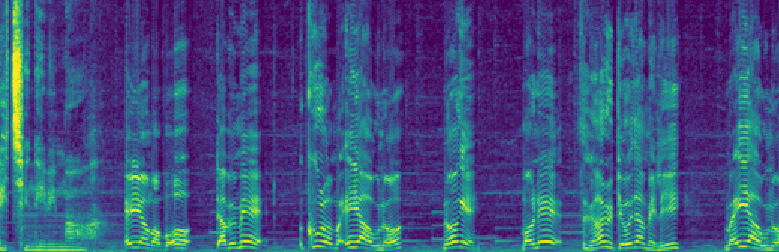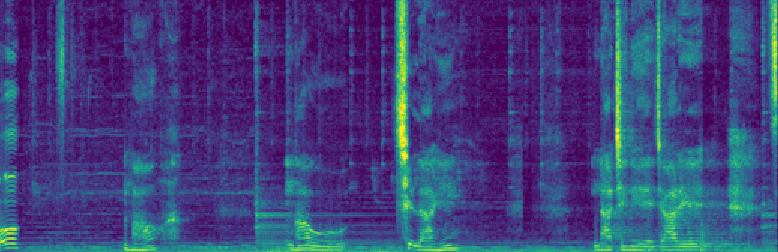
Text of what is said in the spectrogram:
အိတ်ချင်နေပြီမောင် အေးရမှာပေါ့ဒါပေမဲ့အခုတော့မအေးရဘူးနော်နော်ငယ်မောင်နဲ့စကားတွေပြောကြမယ်လေမအေးရဘူးနော်မောင်ငါ့ကိုချစ်လာရင်နာကျင်နေတဲ့ကြားတဲ့စ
